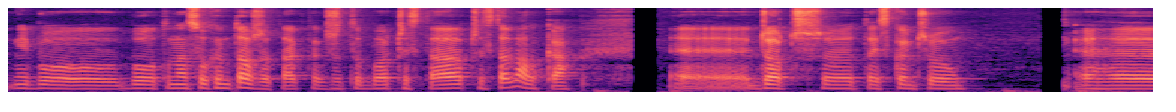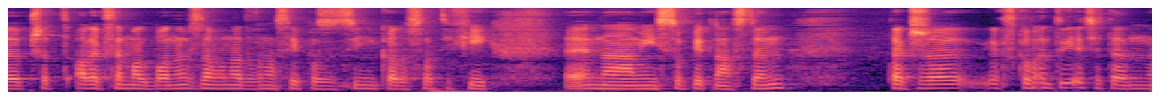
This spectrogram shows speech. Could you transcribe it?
e, nie było, było to na suchym torze, tak? Także to była czysta, czysta walka. E, George e, tutaj skończył e, przed Alexem Albonem, znowu na 12 pozycji, Nicolas Latifi na miejscu 15. Także jak skomentujecie ten,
